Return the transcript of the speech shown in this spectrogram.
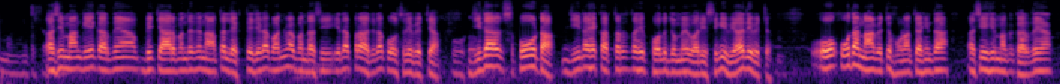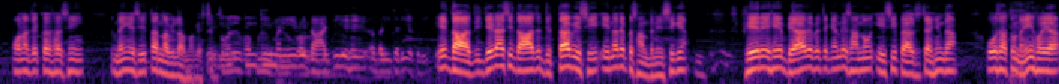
ਮੰਗਦੇ ਪ੍ਰਸ਼ਾਸਨ? ਅਸੀਂ ਮੰਗ ਇਹ ਕਰਦੇ ਹਾਂ ਵੀ ਚਾਰ ਬੰਦੇ ਦੇ ਨਾਂ ਤਾਂ ਲਿਖਤੇ ਜਿਹੜਾ ਪੰਜਵਾਂ ਬੰਦਾ ਸੀ ਇਹਦਾ ਭਰਾ ਜਿਹੜਾ ਪੁਲਿਸ ਦੇ ਵਿੱਚ ਆ ਜਿਹਦਾ ਸਪੋਰਟ ਆ ਜਿਹਦਾ ਇਹ ਕਰਤਰਤ ਇਹ ਫੁੱਲ ਜ਼ਿੰਮੇਵਾਰੀ ਸੀਗੀ ਵਿਆਹ ਦੇ ਵਿੱਚ ਉਹ ਉਹਦਾ ਨਾਂ ਵਿੱਚ ਹੋਣਾ ਚਾਹੀਦਾ। ਅਸੀਂ ਇਹ ਮੰਗ ਕਰਦੇ ਹਾਂ ਉਹਨਾਂ ਜੇਕਰ ਅਸੀਂ ਨਹੀਂ ਅਸੀਂ ਧਰਨਾ ਵੀ ਲਾਵਾਂਗੇ ਇਸ ਚੀਜ਼ 'ਤੇ। ਕੀ ਕੀ ਮੰਨੀਏ ਵੀ ਦਾਜ ਦੀ ਇਹ ਬਲੀ ਚੜੀ ਹੈ ਕੁੜੀ? ਇਹ ਦਾਜ ਦੀ ਜਿਹੜਾ ਅਸੀਂ ਦਾਜ ਦਿੱਤਾ ਵੀ ਸੀ ਇਹਨਾਂ ਦੇ ਪਸੰਦ ਨਹੀਂ ਸੀਗੀਆਂ। ਫਿਰ ਇਹ ਵਿਆਹ ਦੇ ਵਿੱਚ ਕਹਿੰਦੇ ਸਾਨੂੰ ਏਸੀ ਪੈਲਸ ਚਾਹੀਦਾ ਉਹ ਸਾਥੋਂ ਨਹੀਂ ਹੋਇਆ।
